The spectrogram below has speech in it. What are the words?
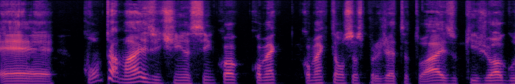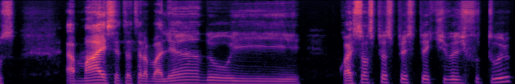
É, conta mais, Vitinho, assim, qual, como é, como é que estão os seus projetos atuais, o que jogos a mais você está trabalhando e quais são as suas perspectivas de futuro,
